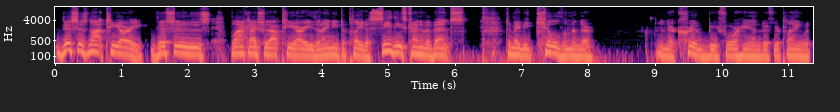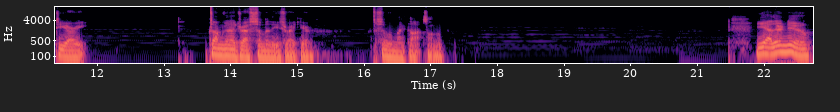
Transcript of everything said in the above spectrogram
this is not TRE. This is Black Ice without TRE that I need to play to see these kind of events to maybe kill them in their in their crib beforehand if you're playing with TRE. So I'm going to address some of these right here. Some of my thoughts on them. Yeah, they're new.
